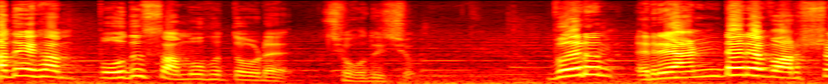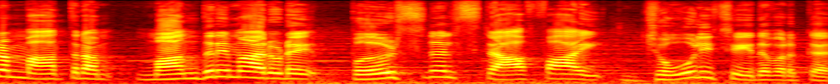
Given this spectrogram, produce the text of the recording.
അദ്ദേഹം പൊതുസമൂഹത്തോട് ചോദിച്ചു. വെറും രണ്ടര വർഷം മാത്രം മന്ത്രിമാരുടെ പേഴ്സണൽ സ്റ്റാഫായി ജോലി ചെയ്തവർക്ക്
